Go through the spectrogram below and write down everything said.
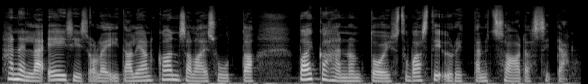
Hänellä ei siis ole Italian kansalaisuutta, vaikka hän on toistuvasti yrittänyt saada sitä.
